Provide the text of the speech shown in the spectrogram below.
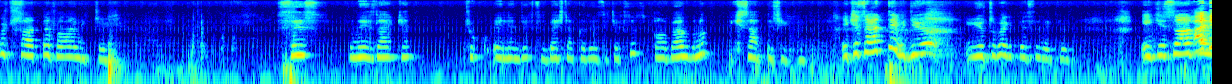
3 saatte falan gidecek. Siz bunu izlerken çok eğleneceksiniz. 5 dakikada izleyeceksiniz. Ama ben bunu 2 saatte çekiyorum. 2 saatte video YouTube'a gitmesini bekliyorum. İki saat. Hadi!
